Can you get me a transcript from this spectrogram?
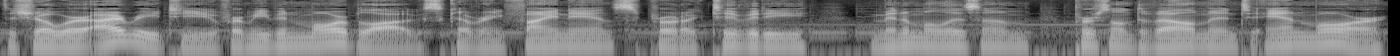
the show where I read to you from even more blogs covering finance, productivity, minimalism, personal development, and more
